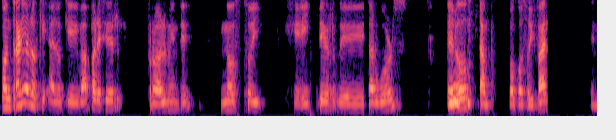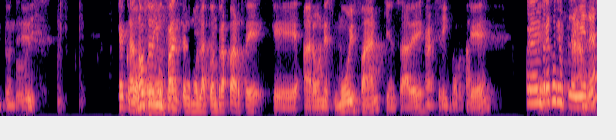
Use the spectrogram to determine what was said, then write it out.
contrario a lo que a lo que va a parecer probablemente, no soy hater de Star Wars, pero tampoco soy fan. Entonces, Que no soy un fan. Tenemos la contraparte, que Aaron es muy fan, quién sabe Ah, sí. por qué. ¿Pero no trajo su playera?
